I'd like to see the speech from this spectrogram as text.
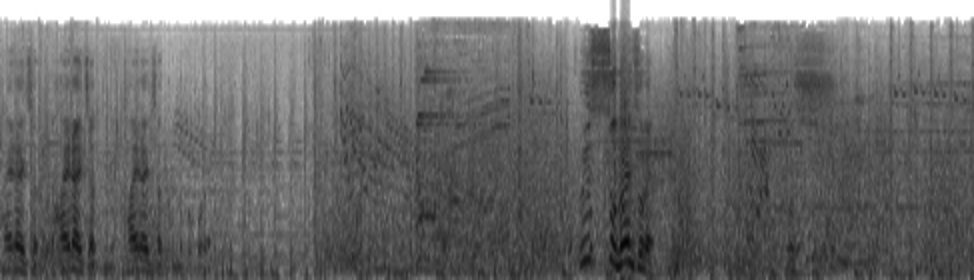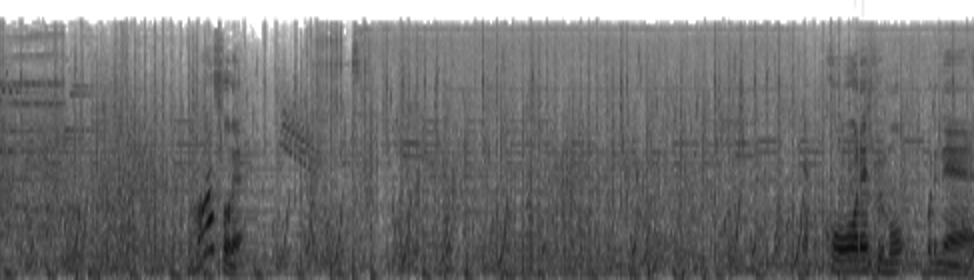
入られちゃってる入られちゃってる入られちゃってるのかこれ。うっそ何それ。よし。まあそれ。これ不毛これね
